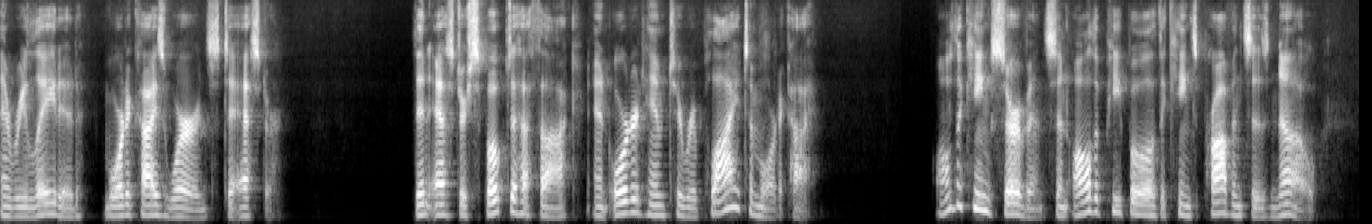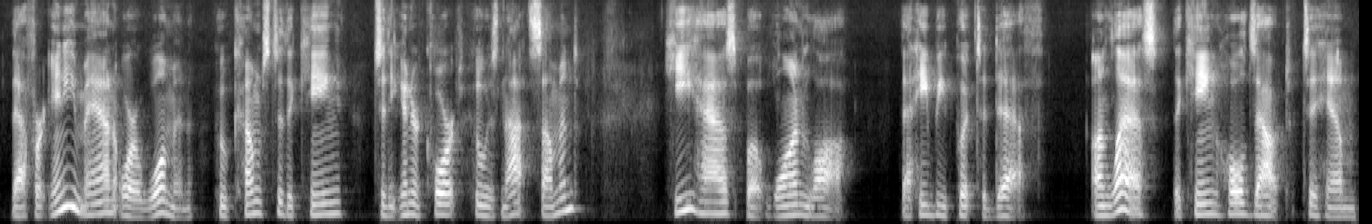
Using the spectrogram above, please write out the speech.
and related Mordecai's words to Esther. Then Esther spoke to Hathach and ordered him to reply to Mordecai. All the king's servants and all the people of the king's provinces know that for any man or woman who comes to the king to the inner court who is not summoned, he has but one law that he be put to death, unless the king holds out to him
